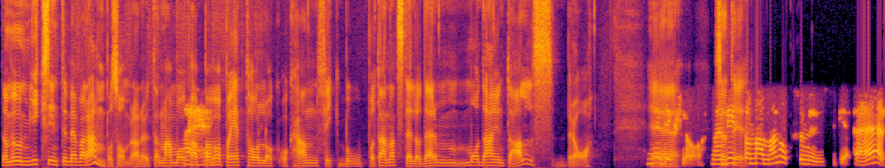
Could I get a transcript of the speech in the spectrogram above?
de umgicks inte med varann på somrarna, utan mamma och pappa var på ett håll och, och han fick bo på ett annat ställe och där mådde han ju inte alls bra. Nej, det är eh, klart. Men visst var mamman också musiker? Är?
